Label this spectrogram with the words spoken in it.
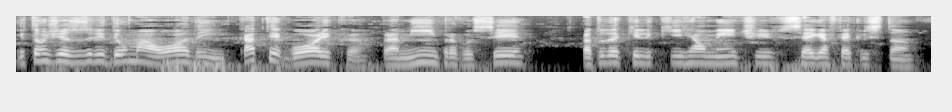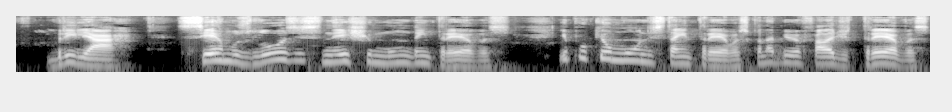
Então Jesus ele deu uma ordem categórica para mim, para você, para todo aquele que realmente segue a fé cristã: brilhar, sermos luzes neste mundo em trevas. E por que o mundo está em trevas? Quando a Bíblia fala de trevas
